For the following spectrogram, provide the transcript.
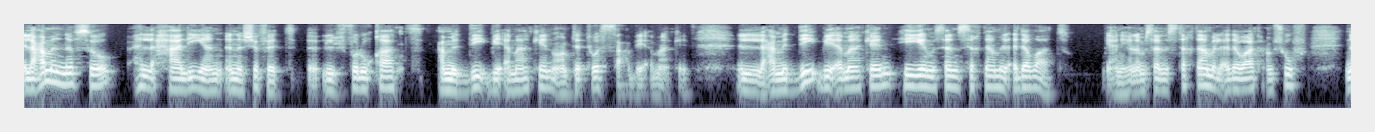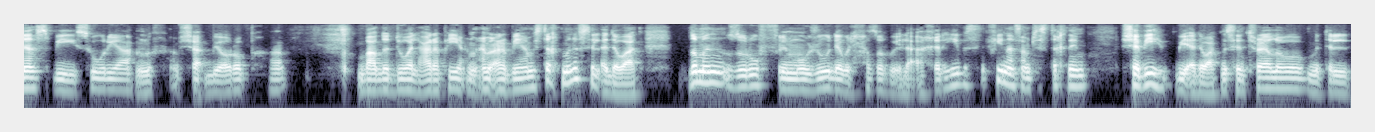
العمل نفسه هلأ حاليا أنا شفت الفروقات عم تضيق بأماكن وعم تتوسع بأماكن. اللي عم تضيق بأماكن هي مثلا استخدام الأدوات. يعني هلأ مثلا استخدام الأدوات عم شوف ناس بسوريا بأوروبا بعض الدول العربية العربية عم يستخدموا نفس الأدوات ضمن ظروف الموجودة والحظر وإلى آخره بس في ناس عم تستخدم شبيه بأدوات مثل تريلو مثل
